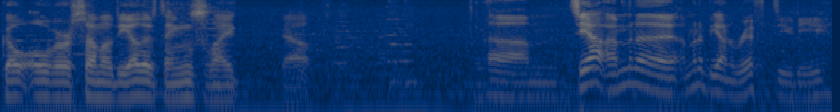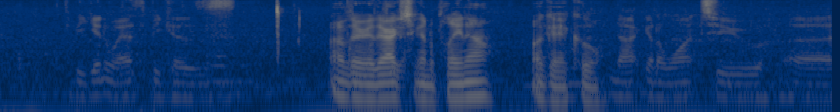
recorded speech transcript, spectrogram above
go over some of the other things like uh, Um, so yeah, I'm gonna I'm gonna be on Rift duty to begin with because Oh, they're they're actually gonna play now. Okay, cool. I'm not gonna want to uh,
